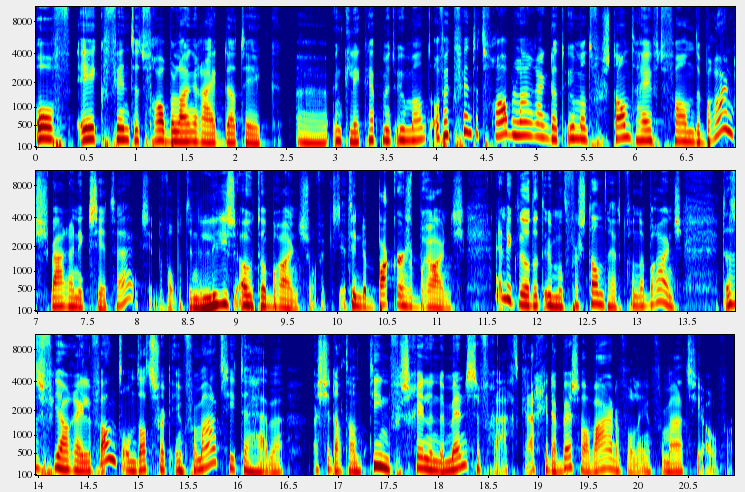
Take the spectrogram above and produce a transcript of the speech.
Of ik vind het vooral belangrijk dat ik uh, een klik heb met iemand. Of ik vind het vooral belangrijk dat iemand verstand heeft van de branche waarin ik zit. Hè. Ik zit bijvoorbeeld in de leaseautobranche of ik zit in de bakkersbranche. En ik wil dat iemand verstand heeft van de branche. Dat is voor jou relevant om dat soort informatie te hebben. Als je dat aan tien verschillende mensen vraagt, krijg je daar best wel waardevolle informatie over.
